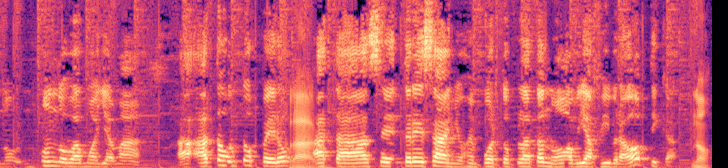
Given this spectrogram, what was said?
No, no nos vamos a llamar a, a tontos, pero Claro. hasta hace tres años en Puerto Plata no había fibra óptica. No.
